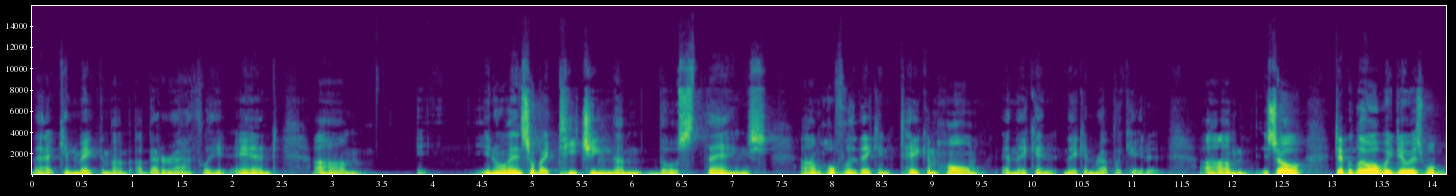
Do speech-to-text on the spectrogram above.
that can make them a, a better athlete, and um, you know, and so by teaching them those things, um, hopefully they can take them home and they can they can replicate it. Um, so typically, what we do is we'll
